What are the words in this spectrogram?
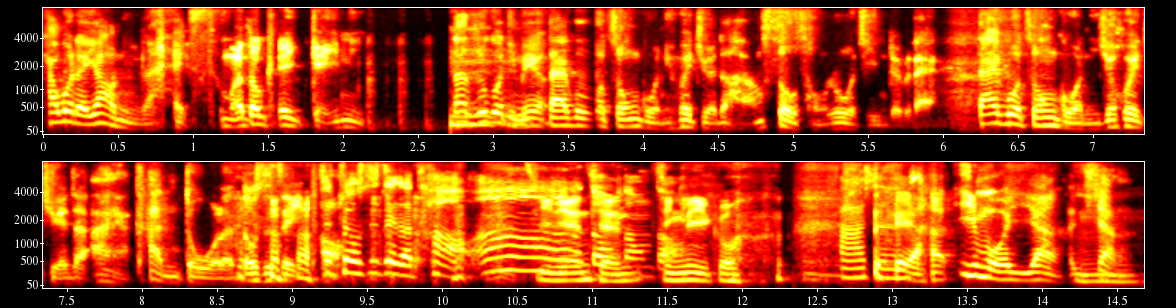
他为了要你来，什么都可以给你。那如果你没有待过中国，你会觉得好像受宠若惊，对不对？待过中国，你就会觉得，哎呀，看多了都是这一套，这就是这个套。哦，几年前经历过，发生对啊，一模一样，很像，嗯、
